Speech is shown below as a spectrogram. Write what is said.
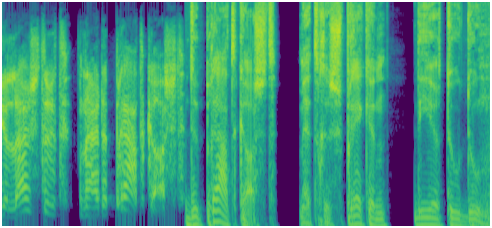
Je luistert naar de Praatkast. De Praatkast met gesprekken die ertoe doen.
